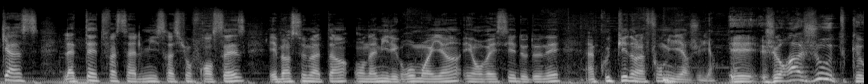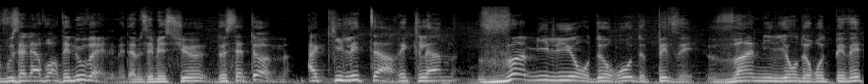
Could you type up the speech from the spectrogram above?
casse la tête face à l'administration française. Et bien, ce matin, on a mis les gros moyens et on va essayer de donner un coup de pied dans la fourmilière, Julien. Et je rajoute que vous allez avoir des nouvelles, mesdames et messieurs, de cet homme à qui l'État réclame 20 millions d'euros de PV. 20 millions d'euros de PV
